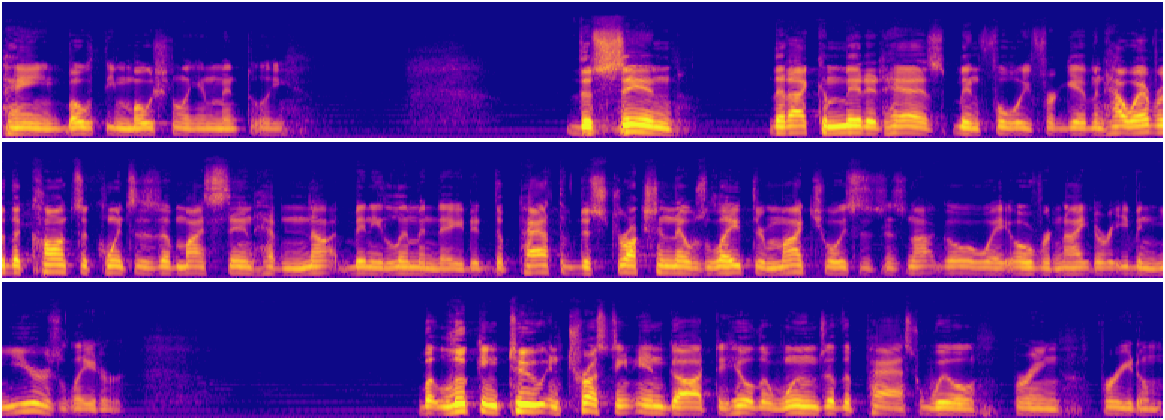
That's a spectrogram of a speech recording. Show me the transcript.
pain, both emotionally and mentally. The sin that I committed has been fully forgiven. However, the consequences of my sin have not been eliminated. The path of destruction that was laid through my choices does not go away overnight or even years later. But looking to and trusting in God to heal the wounds of the past will bring freedom.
